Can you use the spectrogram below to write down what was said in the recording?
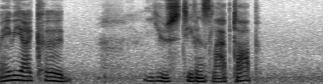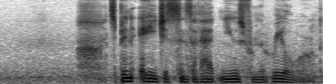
Maybe I could use Stephen's laptop? It's been ages since I've had news from the real world.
